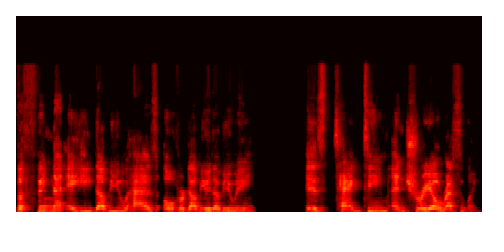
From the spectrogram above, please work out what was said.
the thing that AEW has over WWE is tag team and trio wrestling.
